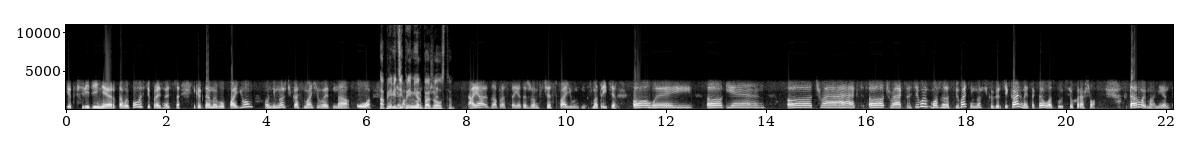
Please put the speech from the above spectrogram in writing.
где-то в середине ротовой полости произносится. И когда мы его поем, он немножечко смахивает на О. А Вот приведи могу пример, пожалуйста. А я запросто, я даже вам сейчас спою. Смотрите. Away again, attract, attract. То есть его можно распевать немножечко вертикально, и тогда у вас будет все хорошо. Второй момент.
